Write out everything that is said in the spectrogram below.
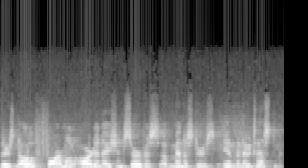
There's no formal ordination service of ministers in the New Testament.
